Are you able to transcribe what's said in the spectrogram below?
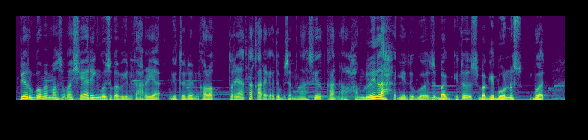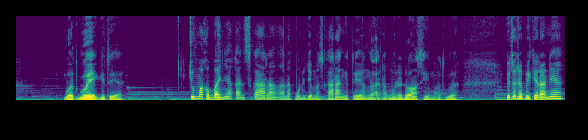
pure gue memang suka sharing gue suka bikin karya gitu. Dan kalau ternyata karya itu bisa menghasilkan alhamdulillah gitu. Gue sebagai itu sebagai bonus buat buat gue gitu ya. Cuma kebanyakan sekarang anak muda zaman sekarang gitu ya nggak anak muda doang sih menurut gue itu udah pikirannya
